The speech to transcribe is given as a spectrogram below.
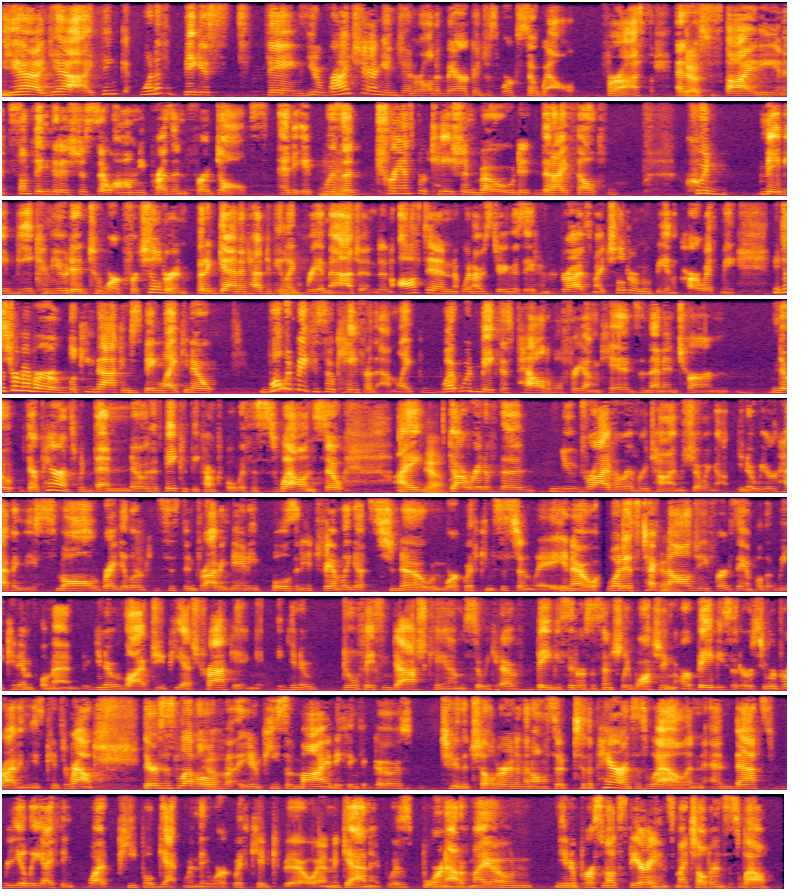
Yeah, yeah. I think one of the biggest things, you know, ride sharing in general in America just works so well for us as yes. a society. And it's something that is just so omnipresent for adults. And it was mm-hmm. a transportation mode that I felt could maybe be commuted to work for children. But again, it had to be like mm. reimagined. And often when I was doing those 800 drives, my children would be in the car with me. I just remember looking back and just being like, you know, what would make this okay for them? Like, what would make this palatable for young kids? And then in turn, know their parents would then know that they could be comfortable with this as well. And so I yeah. got rid of the new driver every time showing up. You know, we were having these small, regular, consistent driving nanny pools that each family gets to know and work with consistently. You know, what is technology, yeah. for example, that we could implement? You know, live GPS tracking, you know, dual facing dash cams so we could have babysitters essentially watching our babysitters who are driving these kids around. There's this level yeah. of, you know, peace of mind, I think that goes to the children and then also to the parents as well. And and that's really I think what people get when they work with Kidcaboo. And again, it was born out of my own, you know, personal experience, my children's as well.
